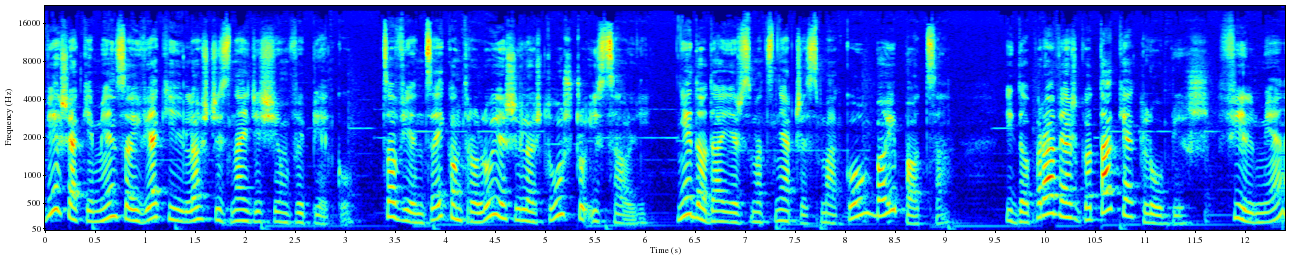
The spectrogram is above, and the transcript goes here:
wiesz jakie mięso i w jakiej ilości znajdzie się w wypieku. Co więcej, kontrolujesz ilość tłuszczu i soli. Nie dodajesz wzmacniaczy smaku, bo i po co. I doprawiasz go tak jak lubisz. W filmie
